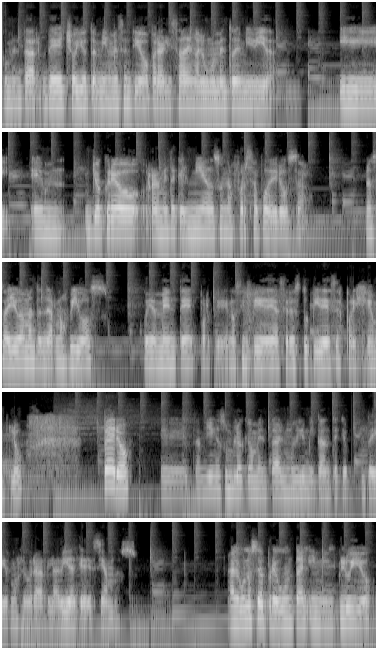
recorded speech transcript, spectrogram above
comentar. De hecho, yo también me he sentido paralizada en algún momento de mi vida. Y em, yo creo realmente que el miedo es una fuerza poderosa. Nos ayuda a mantenernos vivos, obviamente, porque nos impide hacer estupideces, por ejemplo. Pero eh, también es un bloqueo mental muy limitante que puede impedirnos lograr la vida que deseamos. Algunos se preguntan, y me incluyo,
